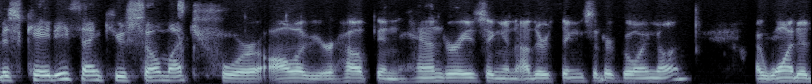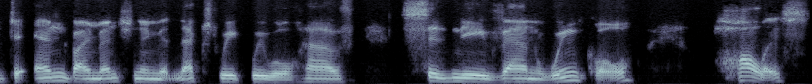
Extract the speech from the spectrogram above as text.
Miss Katie, thank you so much for all of your help in hand raising and other things that are going on. I wanted to end by mentioning that next week we will have Sydney Van Winkle Hollis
